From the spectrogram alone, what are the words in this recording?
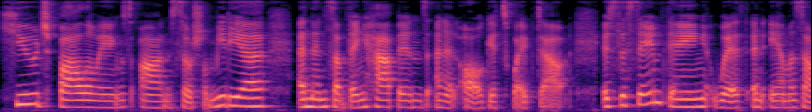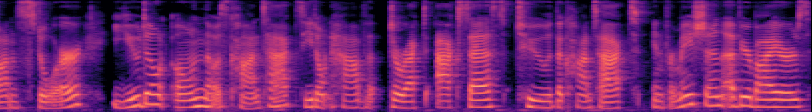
huge followings on social media and then something happens and it all gets wiped out. It's the same thing with an Amazon store. You don't own those contacts. You don't have direct access to the contact information of your buyers.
